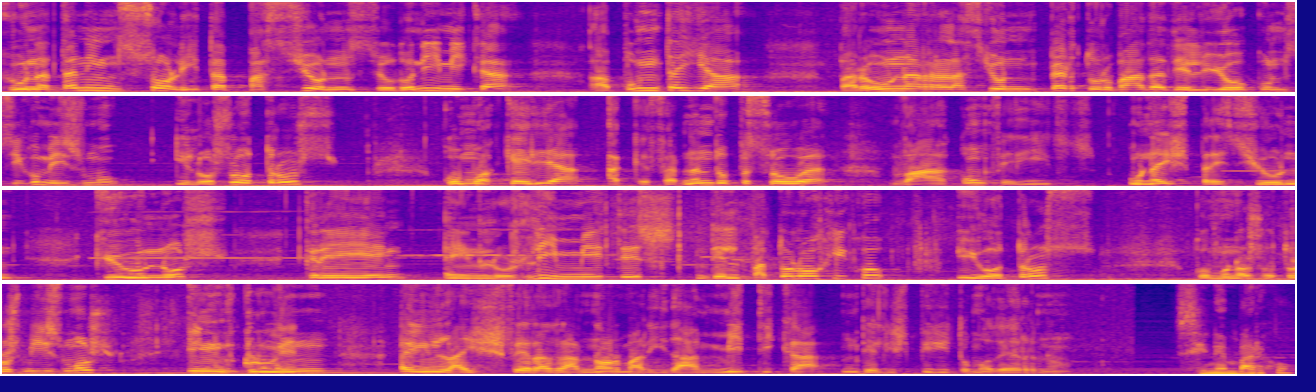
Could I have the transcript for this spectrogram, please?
que una tan insólita pasión pseudonímica apunta ya para una relación perturbada del yo consigo mismo y los otros, como aquella a que Fernando Pessoa va a conferir una expresión que unos creen en los límites del patológico y otros, como nosotros mismos, incluyen en la esfera de la normalidad mítica del espíritu moderno. Sin embargo,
